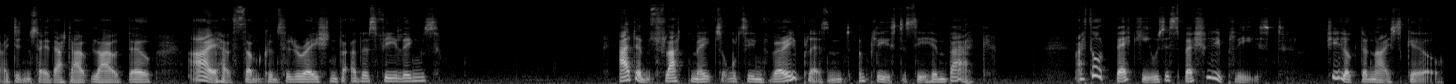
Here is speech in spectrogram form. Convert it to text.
I didn't say that out loud, though. I have some consideration for others' feelings. Adam's flatmates all seemed very pleasant and pleased to see him back. I thought Becky was especially pleased. She looked a nice girl.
